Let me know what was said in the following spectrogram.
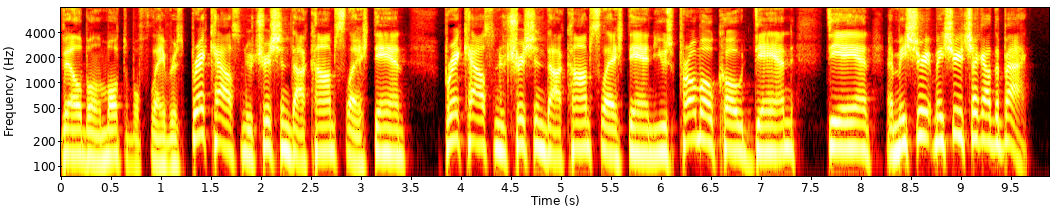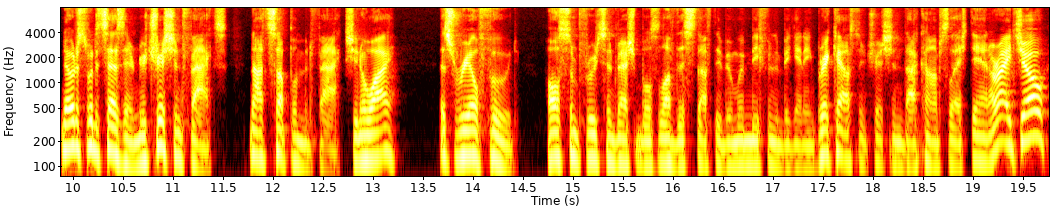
Available in multiple flavors. Brickhousenutrition.com slash Dan. Brickhousenutrition.com slash Dan. Use promo code Dan, D-A-N, and make sure, make sure you check out the back. Notice what it says there. Nutrition facts, not supplement facts. You know why? That's real food. Wholesome fruits and vegetables. Love this stuff. They've been with me from the beginning. Brickhousenutrition.com slash Dan. All right, Joe,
